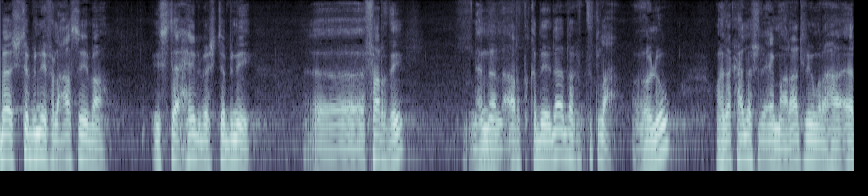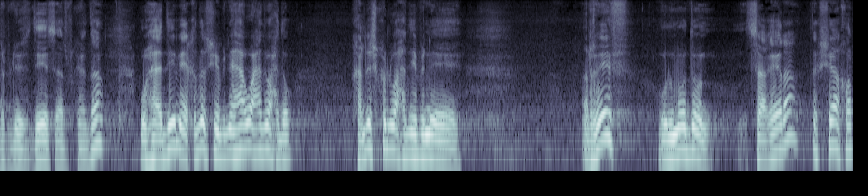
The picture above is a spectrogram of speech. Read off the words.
باش تبني في العاصمة يستحيل باش تبني آه، فردي لأن الأرض قليلة لكن تطلع علو. وهذاك علاش العمارات اليوم راها R plus dix R كذا. وهذه ما يقدرش يبنيها واحد وحده. خليش كل واحد يبني الريف والمدن الصغيرة داك شيء آخر.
